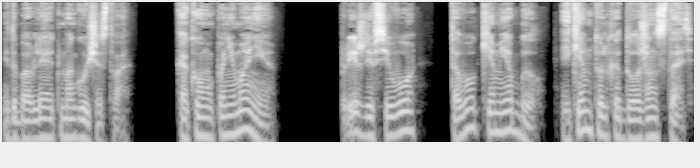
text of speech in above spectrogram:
и добавляют могущества. К какому пониманию? Прежде всего, того, кем я был и кем только должен стать.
